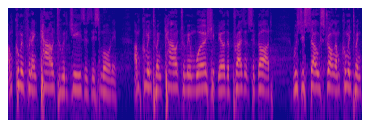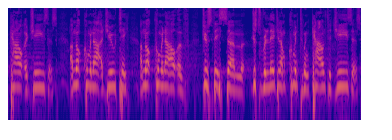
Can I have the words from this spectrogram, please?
I'm coming for an encounter with Jesus this morning. I'm coming to encounter Him in worship. You know, the presence of God was just so strong. I'm coming to encounter Jesus. I'm not coming out of duty. I'm not coming out of just this, um, just religion. I'm coming to encounter Jesus.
